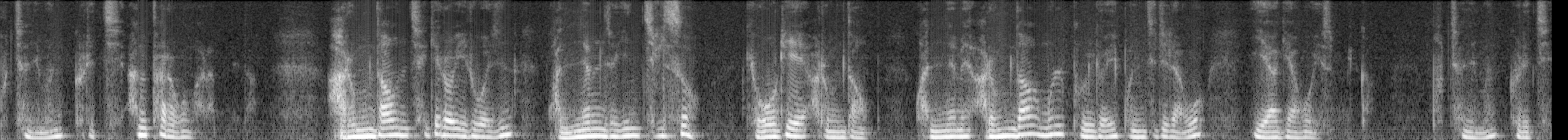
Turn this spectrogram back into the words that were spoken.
부처님은 그렇지 않다라고 말합니다. 아름다운 체계로 이루어진 관념적인 질서, 교리의 아름다움, 관념의 아름다움을 불교의 본질이라고 이야기하고 있습니까? 부처님은 그렇지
